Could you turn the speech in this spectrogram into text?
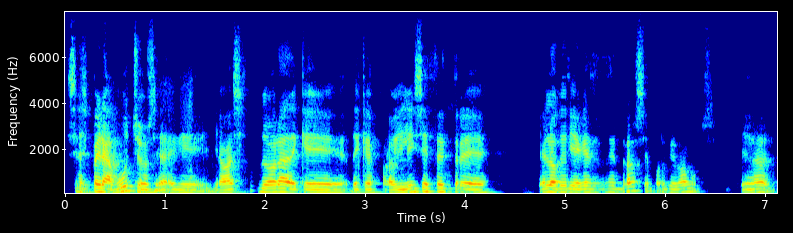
se espera mucho, o sea que ya va siendo hora de que, de que se centre en lo que tiene que centrarse, porque vamos, ya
